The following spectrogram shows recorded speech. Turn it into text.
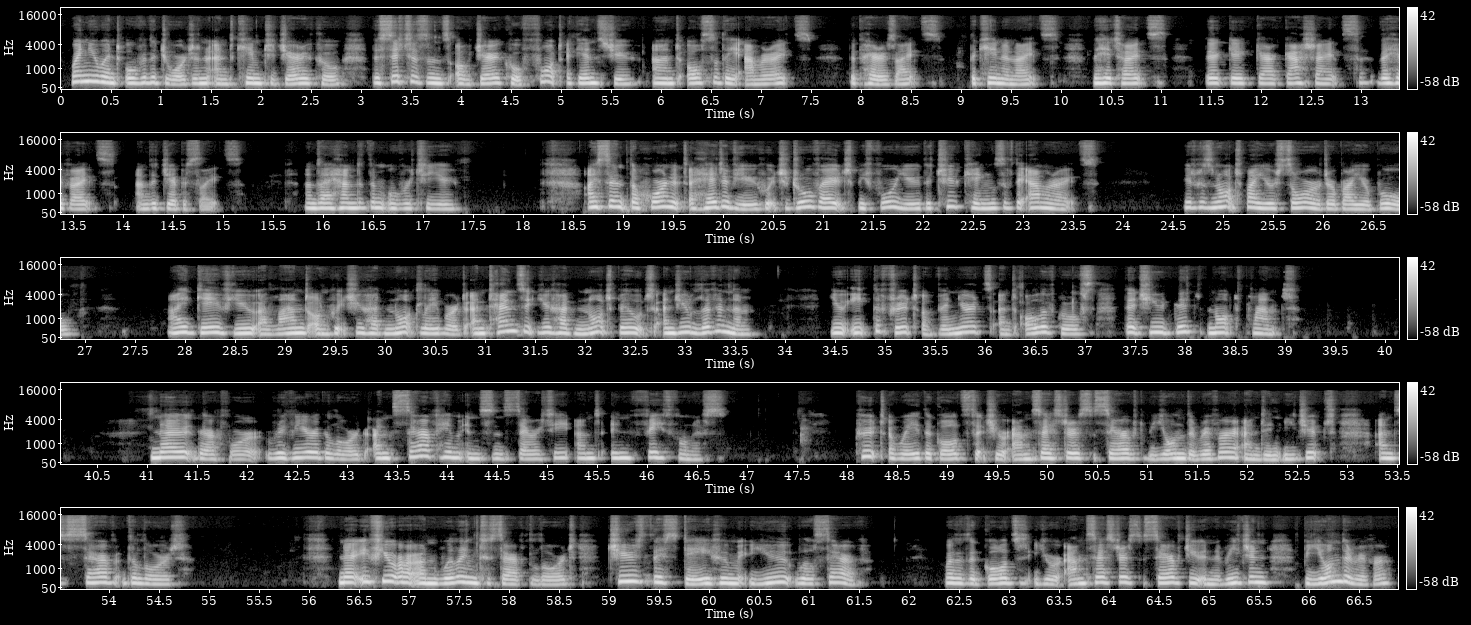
When you went over the Jordan and came to Jericho, the citizens of Jericho fought against you, and also the Amorites, the Perizzites, the Canaanites, the Hittites, the Girgashites, the Hivites, and the Jebusites, and I handed them over to you. I sent the hornet ahead of you, which drove out before you the two kings of the Amorites. It was not by your sword or by your bow. I gave you a land on which you had not laboured, and towns that you had not built, and you live in them. You eat the fruit of vineyards and olive groves that you did not plant. Now, therefore, revere the Lord and serve him in sincerity and in faithfulness. Put away the gods that your ancestors served beyond the river and in Egypt, and serve the Lord. Now, if you are unwilling to serve the Lord, choose this day whom you will serve, whether the gods your ancestors served you in the region beyond the river,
